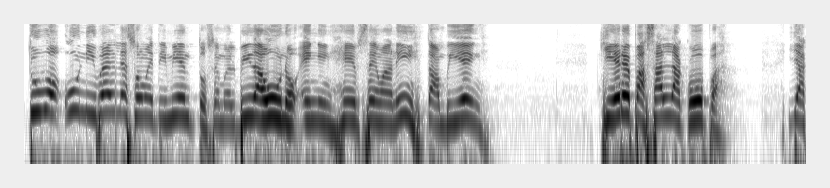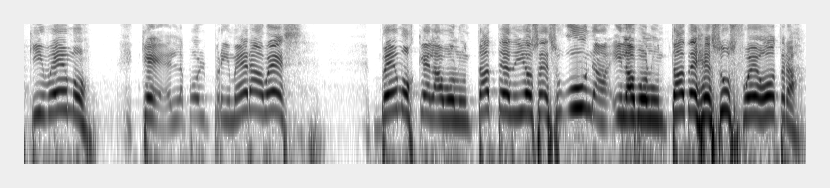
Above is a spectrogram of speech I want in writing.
tuvo un nivel de sometimiento. Se me olvida uno, en, en también. Quiere pasar la copa. Y aquí vemos que por primera vez vemos que la voluntad de Dios es una y la voluntad de Jesús fue otra.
